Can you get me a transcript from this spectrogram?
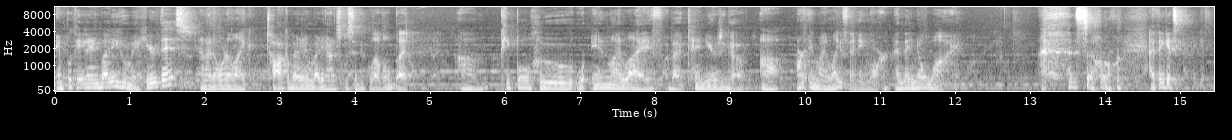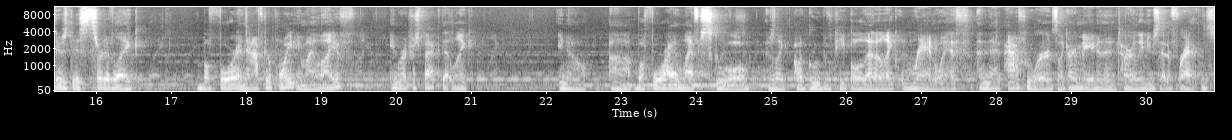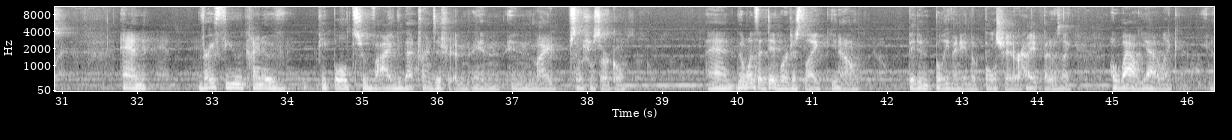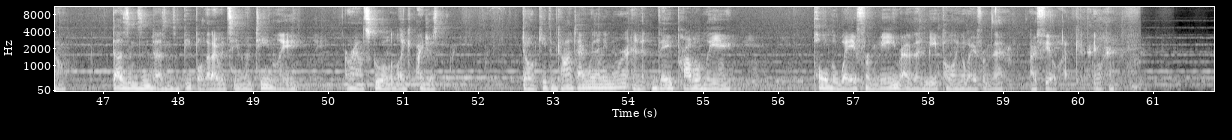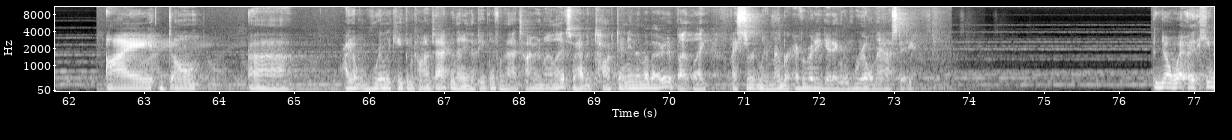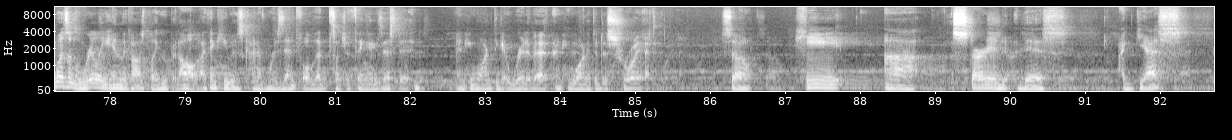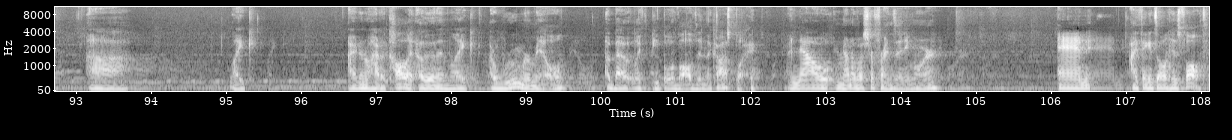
implicate anybody who may hear this, and I don't want to like talk about anybody on a specific level, but um, people who were in my life about 10 years ago uh, aren't in my life anymore, and they know why. so I think it's there's this sort of like before and after point in my life in retrospect that like you know uh, before I left school there's like a group of people that I like ran with and then afterwards like I made an entirely new set of friends. And very few kind of people survived that transition in in my social circle. And the ones that did were just like you know they didn't believe any of the bullshit or hype but it was like oh wow yeah like you know dozens and dozens of people that I would see routinely around school like I just don't keep in contact with anymore and they probably pulled away from me rather than me pulling away from them I feel like anyway I don't uh, I don't really keep in contact with any of the people from that time in my life, so I haven't talked to any of them about it, but like I certainly remember everybody getting real nasty. No, he wasn't really in the cosplay group at all. I think he was kind of resentful that such a thing existed, and he wanted to get rid of it, and he wanted to destroy it. So he uh, started this, I guess, uh, like I don't know how to call it other than like a rumor mill about like the people involved in the cosplay. And now none of us are friends anymore. And I think it's all his fault.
